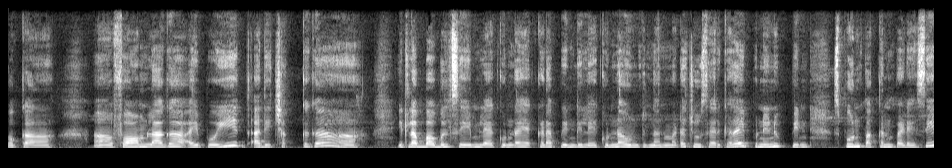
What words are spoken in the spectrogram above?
ఒక ఫామ్ లాగా అయిపోయి అది చక్కగా ఇట్లా బబుల్స్ ఏం లేకుండా ఎక్కడ పిండి లేకుండా ఉంటుందన్నమాట. చూసారు కదా? ఇప్పుడు నేను పిన్ స్పూన్ పక్కన పడేసి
